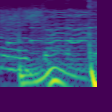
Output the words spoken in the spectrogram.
Good.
